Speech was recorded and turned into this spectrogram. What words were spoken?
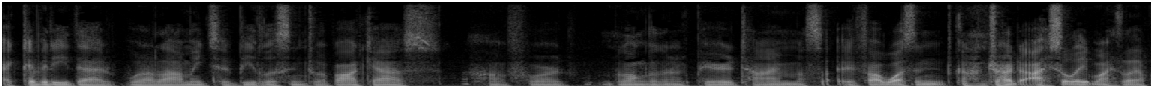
activity that would allow me to be listening to a podcast uh, for longer than a period of time if I wasn't going to try to isolate myself.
